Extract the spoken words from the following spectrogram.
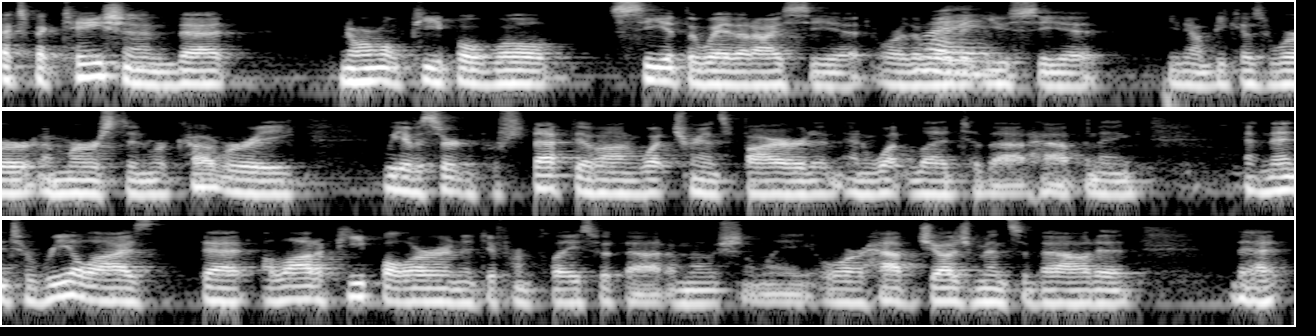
expectation that normal people will see it the way that I see it or the way that you see it. You know, because we're immersed in recovery, we have a certain perspective on what transpired and, and what led to that happening. and then to realize that a lot of people are in a different place with that emotionally or have judgments about it that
